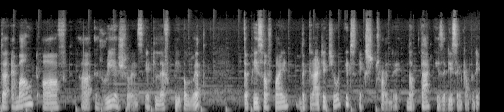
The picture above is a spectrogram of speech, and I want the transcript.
The amount of uh, reassurance it left people with, the peace of mind, the gratitude, it's extraordinary. Now, that is a decent company.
